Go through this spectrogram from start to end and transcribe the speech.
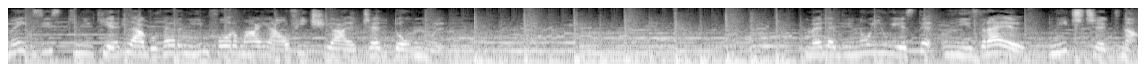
Nu există nicăieri la guvern informația oficial ce domnul. Mele din Noiu este în Israel, nici Cegna.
